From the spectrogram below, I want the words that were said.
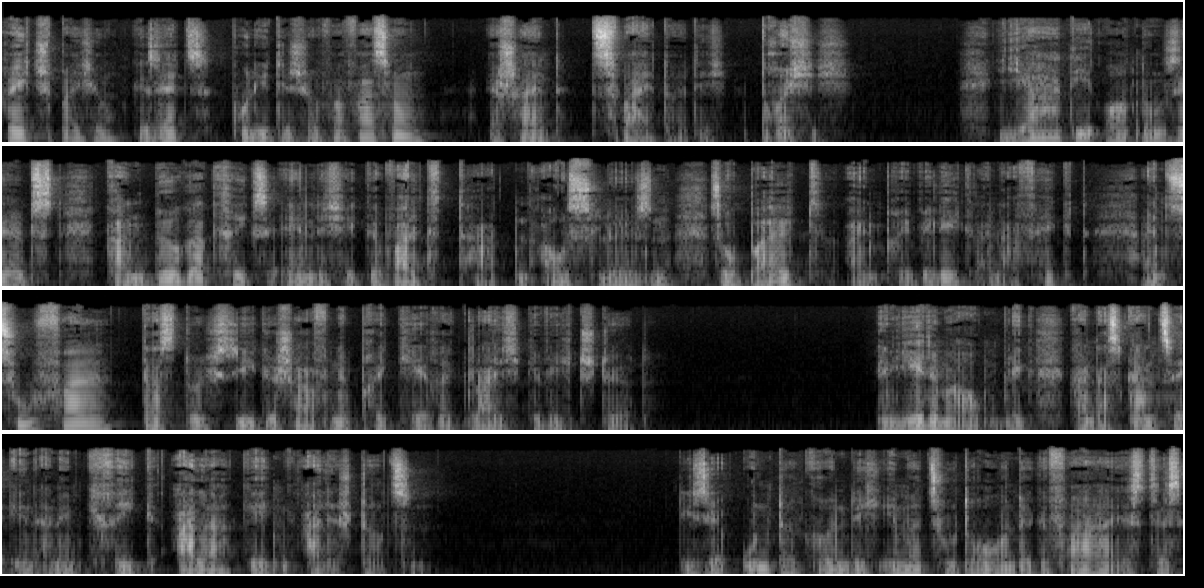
Rechtsprechung, Gesetz, politische Verfassung, erscheint zweideutig, brüchig. Ja, die Ordnung selbst kann bürgerkriegsähnliche Gewalttaten auslösen, sobald ein Privileg, ein Affekt, ein Zufall das durch sie geschaffene prekäre Gleichgewicht stört. In jedem Augenblick kann das Ganze in einen Krieg aller gegen alle stürzen. Diese untergründig immerzu drohende Gefahr ist es,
